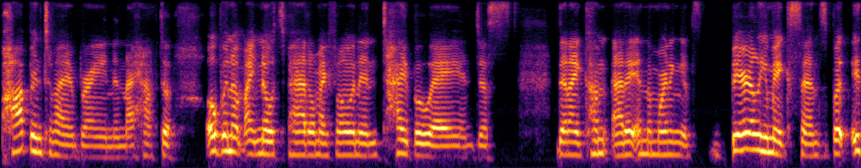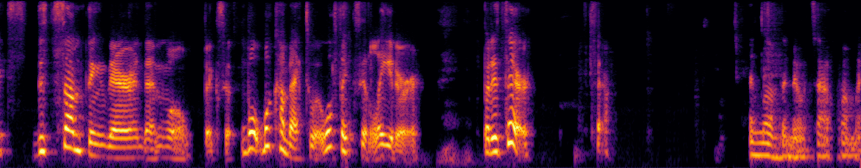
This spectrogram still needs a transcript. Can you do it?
pop into my brain and I have to open up my notes pad on my phone and type away and just then I come at it in the morning. It's barely makes sense, but it's it's something there, and then we'll fix it. We'll we'll come back to it. We'll fix it later, but it's there. It's there. I love the notes app on my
